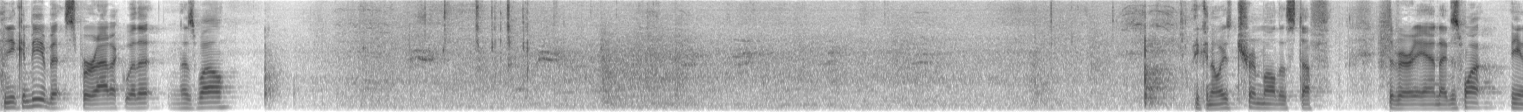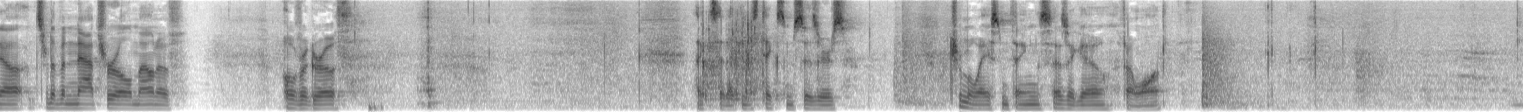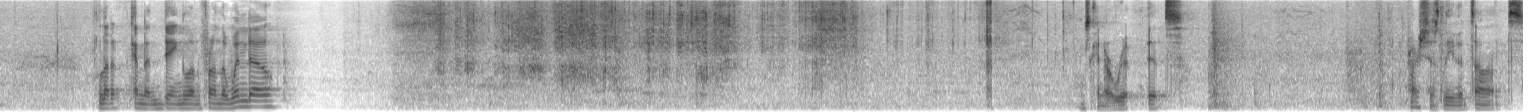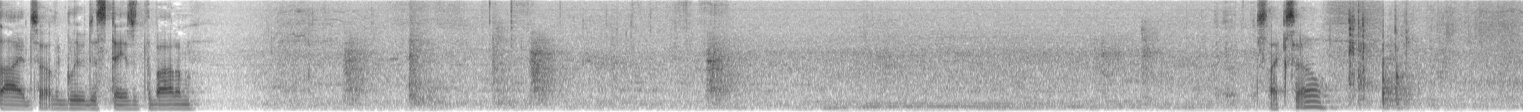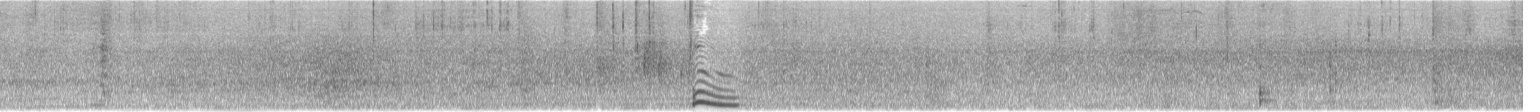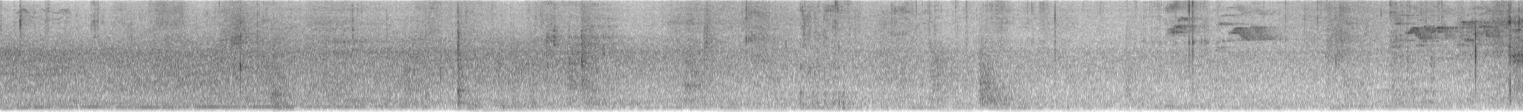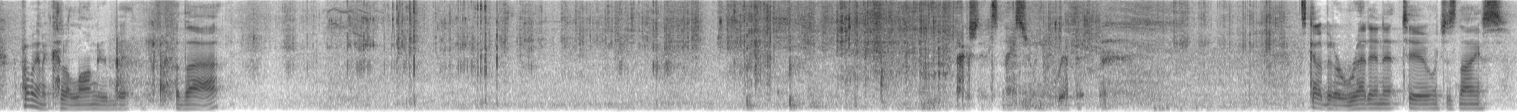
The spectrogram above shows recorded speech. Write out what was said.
And you can be a bit sporadic with it as well. You can always trim all this stuff at the very end. I just want, you know, sort of a natural amount of overgrowth. Like I said, I can just take some scissors, trim away some things as I go if I want. Let it kind of dangle in front of the window. I'm just gonna rip bits. Probably just leave it on its side so the glue just stays at the bottom. Just like so. Probably gonna cut a longer bit for that. Actually, it's nicer when you rip it. It's got a bit of red in it too, which is nice.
